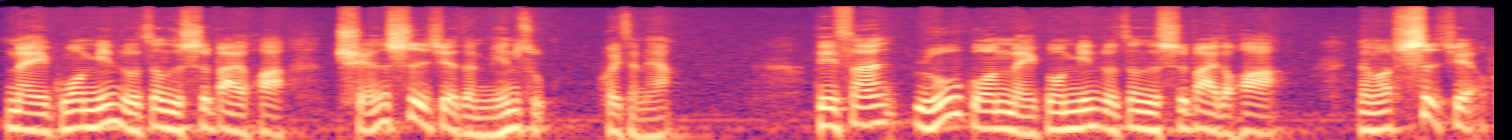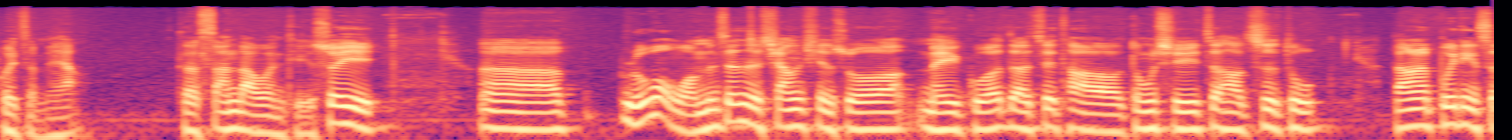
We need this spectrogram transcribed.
美国民主政治失败的话，全世界的民主会怎么样？第三，如果美国民主政治失败的话，那么世界会怎么样？这三大问题。所以，呃。如果我们真的相信说美国的这套东西、这套制度，当然不一定是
